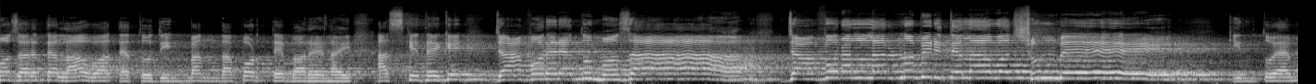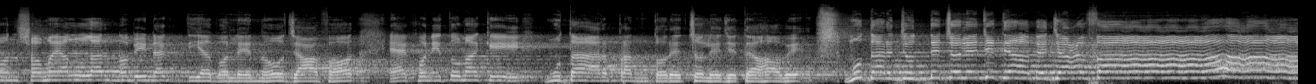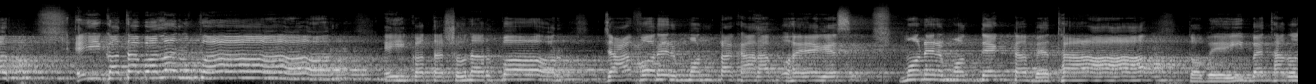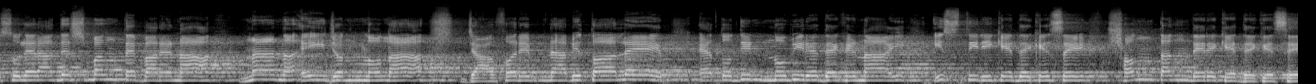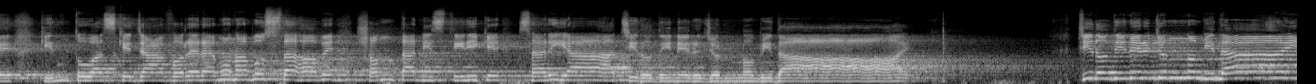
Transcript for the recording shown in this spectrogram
মজার তেলাওয়াত, এতদিন বান্দা পড়তে পারে নাই। আজকে থেকে জাফরের এত মজা, জাফর আল্লাহর নবীর তেলাওয়াত শুনবে। কিন্তু এমন সময় আল্লাহর নবী ডাক দিয়া বলেন ও জাফর, এখনই তোমাকে মুতার প্রান্তরে চলে যেতে হবে। মুতার যুদ্ধে চলে যেতে হবে জাফর। এই কথা বলার পর এই কথা শোনার পর জাফরের মনটা খারাপ হয়ে গেছে। মনের মধ্যে একটা ব্যথা। তবে এই ব্যথা রসুলের আদেশ মানতে পারে না। না না এই জন্য না। জাফর আবি তালেব এতদিন নবীরে দেখে নাই, স্ত্রীকে দেখেছে, সন্তানদেরকে দেখেছে। কিন্তু আজকে জাফরের এমন অবস্থা হবে, সন্তান স্ত্রীকে সারিয়া চিরদিনের জন্য বিদায়। চিরদিনের জন্য বিদায়।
